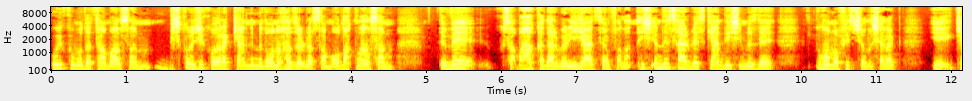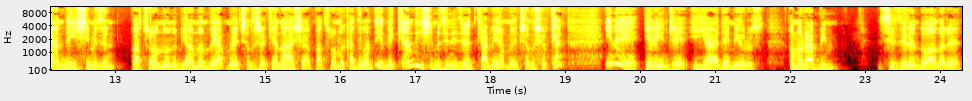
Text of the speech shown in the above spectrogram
uykumu da tam alsam, psikolojik olarak kendimi de onu hazırlasam, odaklansam ve sabaha kadar böyle ihya etsem falan. Şimdi serbest kendi işimizde home office çalışarak e, kendi işimizin patronluğunu bir anlamda yapmaya çalışırken haşa patronluk adına değil de kendi işimizin hizmetkarlığını yapmaya çalışırken yine gereğince ihya edemiyoruz. Ama Rabbim sizlerin duaları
